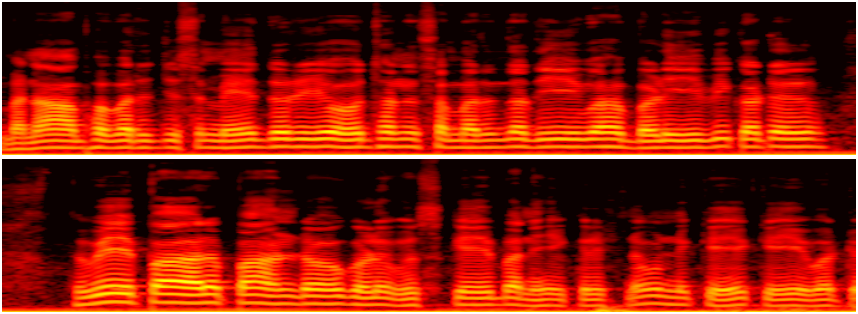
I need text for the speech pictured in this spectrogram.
बना भवर जिसमें दुर्योधन समर नदी, वह बड़ी विकट हुए पार पांडव गण उसके बने कृष्ण उनके केवट।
